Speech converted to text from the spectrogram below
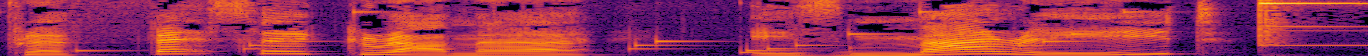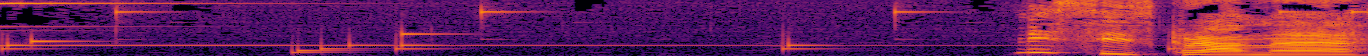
Professor Grammar is married. Mrs. Grammar.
